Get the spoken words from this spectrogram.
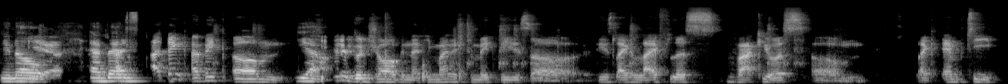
you know. Yeah. And then I, I think I think um, yeah, he did a good job in that he managed to make these uh, these like lifeless, vacuous, um, like empty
